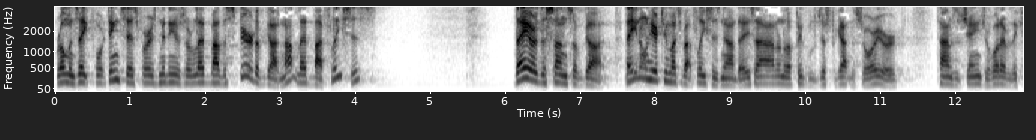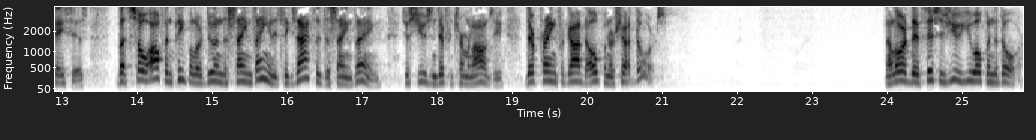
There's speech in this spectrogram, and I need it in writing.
Romans 8:14 says for as many as are led by the spirit of God, not led by fleeces. They are the sons of God. Now you don't hear too much about fleeces nowadays. I don't know if people have just forgotten the story or times have changed or whatever the case is. But so often people are doing the same thing and it's exactly the same thing, just using different terminology. They're praying for God to open or shut doors. Now, Lord, if this is you, you open the door.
